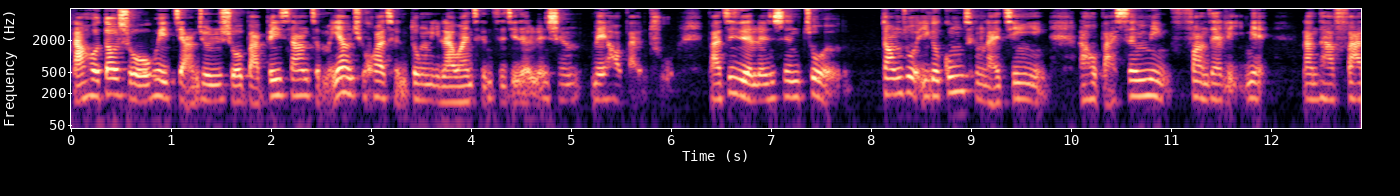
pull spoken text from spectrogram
然后到时候我会讲，就是说把悲伤怎么样去化成动力，来完成自己的人生美好版图，把自己的人生做当做一个工程来经营，然后把生命放在里面，让它发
